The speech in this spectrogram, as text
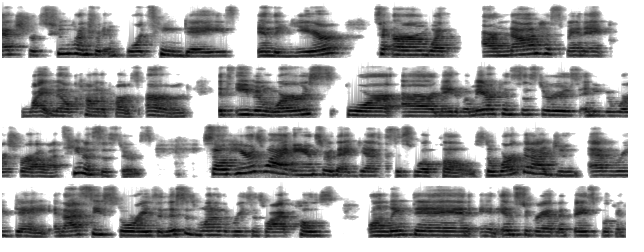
extra 214 days in the year to earn what our non Hispanic white male counterparts earned. It's even worse for our Native American sisters and even worse for our Latina sisters. So here's why I answer that yes, this will close. The work that I do every day, and I see stories, and this is one of the reasons why I post on LinkedIn and Instagram and Facebook and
